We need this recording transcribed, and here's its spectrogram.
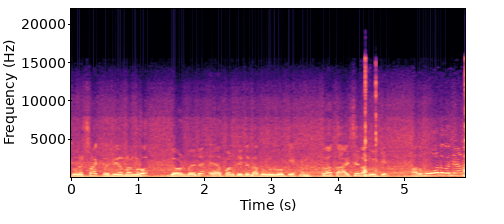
സുരക്ഷാ ക്രമീകരണങ്ങളോ ഗവൺമെന്റ് ഏർപ്പെടുത്തിയിട്ടില്ല. നിങ്ങൾ നോക്കിയേ എത്ര താഴ്ചയിലാണ് നോക്കിയേ. അതുപോലെ തന്നെയാണ്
